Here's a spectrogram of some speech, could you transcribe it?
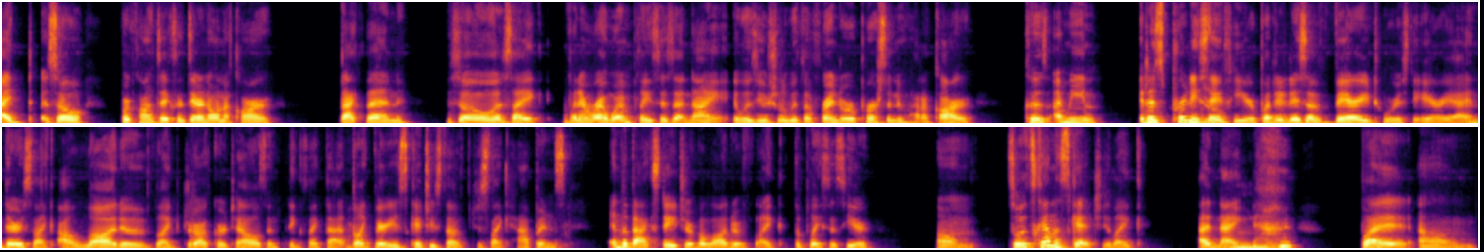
I, so for context, I didn't own a car back then. So it was like, whenever I went places at night, it was usually with a friend or a person who had a car. Because, I mean, it is pretty Yeah. safe here, but it is a very touristy area, and there's like a lot of like drug cartels and things like that. Like very sketchy stuff just like happens in the backstage of a lot of like the places here. Um, so it's kind of sketchy, like at night. Mm. but um,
